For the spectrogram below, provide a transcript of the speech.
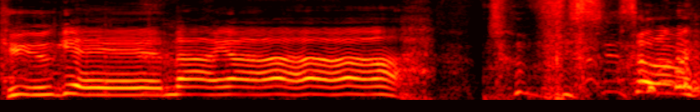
그게 나야. 좀 미친 사람이.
